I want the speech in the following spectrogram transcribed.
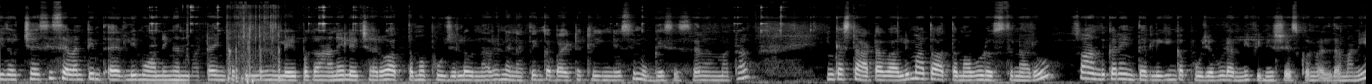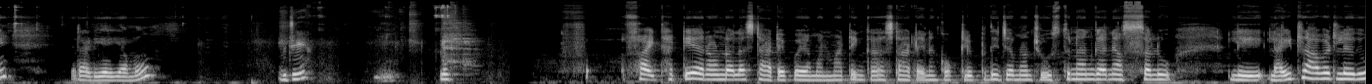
ఇది వచ్చేసి సెవెంటీన్త్ ఎర్లీ మార్నింగ్ అనమాట ఇంకా పిల్లల్ని లేపగానే లేచారు. అత్తమ్మ పూజలో ఉన్నారు. నేనైతే ఇంకా బయట క్లీన్ చేసి ముగ్గేసేసాను అనమాట ఇంకా స్టార్ట్ అవ్వాలి. మాతో అత్తమ్మ కూడా వస్తున్నారు. సో అందుకని ఇంత ఎర్లీగా ఇంకా పూజ కూడా అన్నీ ఫినిష్ చేసుకొని వెళ్దామని రెడీ అయ్యాము. విజయ్? ఫైవ్ థర్టీ అరౌండ్ అలా స్టార్ట్ అయిపోయామన్నమాట. ఇంకా స్టార్ట్ అయినాక ఒక క్లిప్ దిద్దామని చూస్తున్నాను కానీ అస్సలు లే లైట్ రావట్లేదు.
